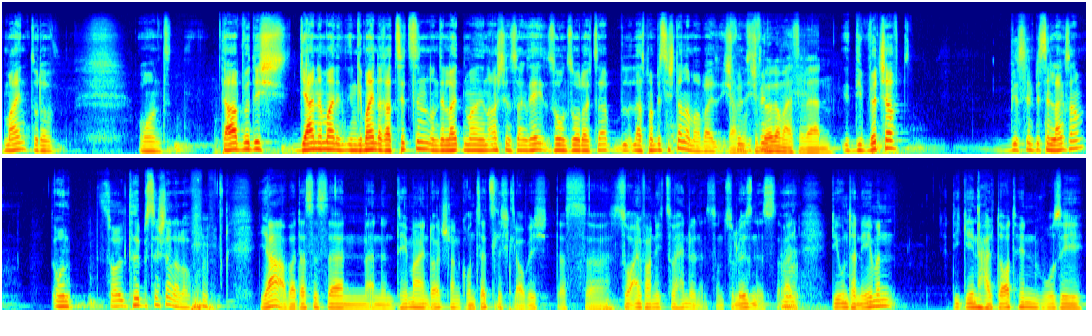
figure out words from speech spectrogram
meint oder und da würde ich gerne mal in- im Gemeinderat sitzen und den Leuten mal in den Arsch stellen und sagen, hey, so und so läuft's ab, lass mal ein bisschen schneller mal, weil ich da will, musst ich will Bürgermeister werden. die Wirtschaft, wir sind ein bisschen langsam und sollte ein bisschen schneller laufen. Ja, aber das ist ein, ein Thema in Deutschland grundsätzlich, glaube ich, das äh, so einfach nicht zu handeln ist und zu lösen ist. Weil Ja. die Unternehmen, die gehen halt dorthin, wo sie,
